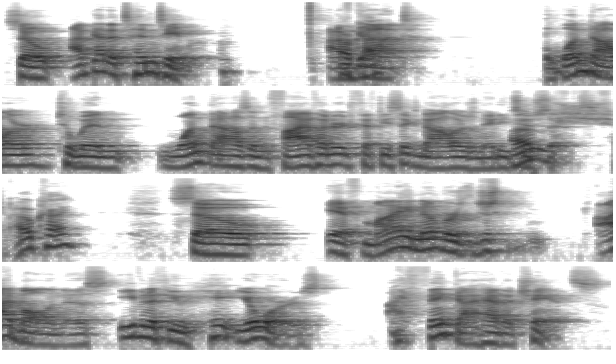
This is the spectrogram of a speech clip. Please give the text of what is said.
So I've got a 10 teamer. I've okay. got one dollar to win one thousand five hundred fifty-six dollars and eighty-two cents. Oh, okay. So if my numbers just eyeballing this, even if you hit yours, I think I have a chance.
